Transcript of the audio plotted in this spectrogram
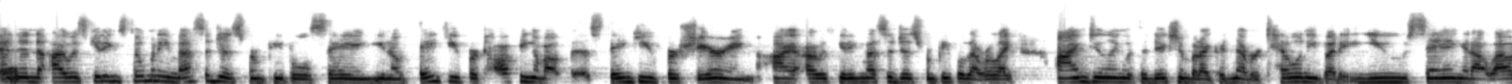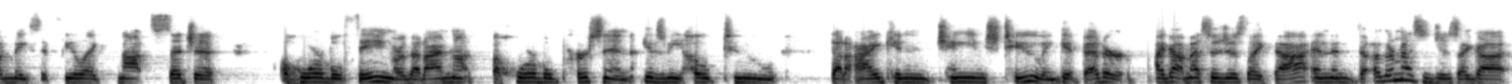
And then I was getting so many messages from people saying, you know, thank you for talking about this. Thank you for sharing. I, I was getting messages from people that were like, I'm dealing with addiction, but I could never tell anybody. You saying it out loud makes it feel like not such a, a horrible thing or that I'm not a horrible person. It gives me hope to that I can change too and get better. I got messages like that. And then the other messages I got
